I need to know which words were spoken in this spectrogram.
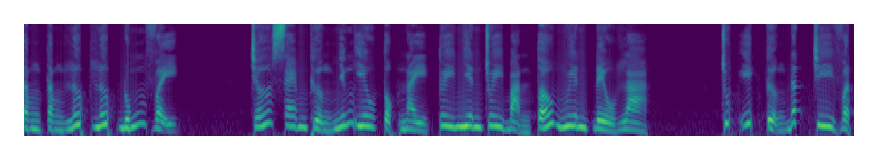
tầng tầng lớp lớp đúng vậy. Chớ xem thường những yêu tộc này tuy nhiên truy bản tớ nguyên đều là chút ít tượng đất chi vật,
